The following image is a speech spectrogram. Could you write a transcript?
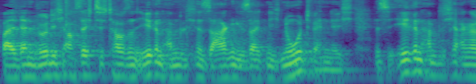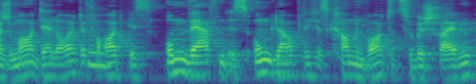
weil dann würde ich auch 60.000 Ehrenamtliche sagen, ihr seid nicht notwendig. Das ehrenamtliche Engagement der Leute vor Ort ist umwerfend, ist unglaublich, ist kaum in Worte zu beschreiben.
